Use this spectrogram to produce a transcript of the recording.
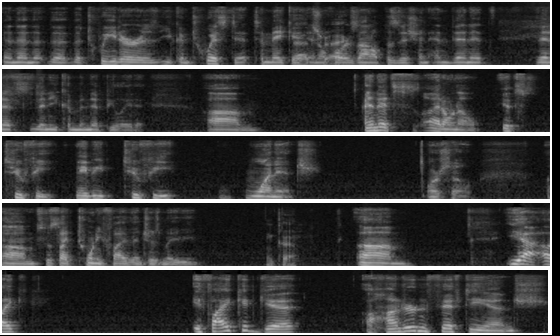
and then the, the, the tweeter is you can twist it to make it That's in a right. horizontal position, and then it then it's then you can manipulate it. Um, and it's I don't know it's two feet maybe two feet one inch or so. Um, so it's like twenty five inches maybe. Okay. Um, yeah, like if I could get a 150 inch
